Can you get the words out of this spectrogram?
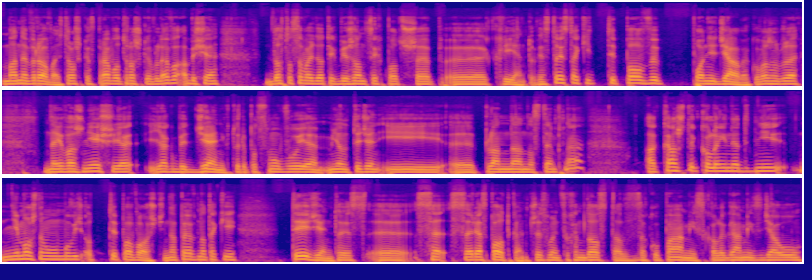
manewrować, troszkę w prawo, troszkę w lewo, aby się dostosować do tych bieżących potrzeb y, klientów. Więc to jest taki typowy poniedziałek. Uważam, że najważniejszy ja- jakby dzień, który podsumowuje miniony tydzień i y, plan na następne, a każdy kolejne dni nie można mu mówić o typowości. Na pewno taki tydzień to jest e, se, seria spotkań, czy z łańcuchem dostaw, z zakupami, z kolegami z działu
